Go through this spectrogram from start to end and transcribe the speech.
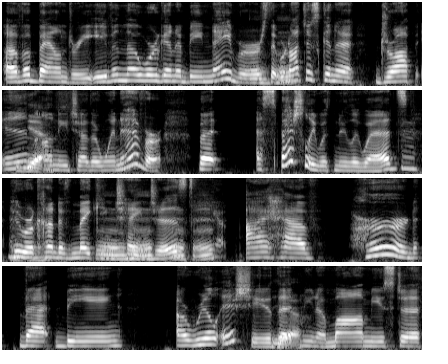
of a boundary, even though we're going to be neighbors, that we're mm-hmm. not just going to drop in Yes. on each other whenever, but especially with newlyweds who mm-hmm. are kind of making changes, Yep. I have heard that being a real issue that Yeah. you know mom used to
